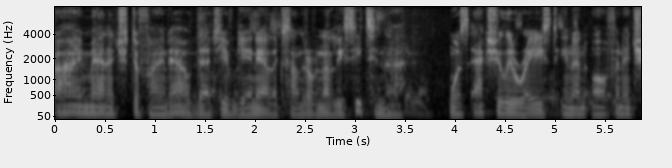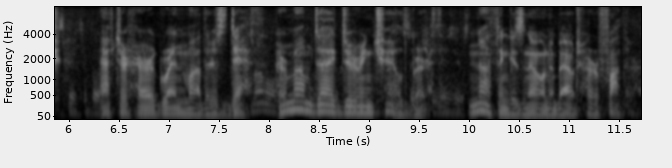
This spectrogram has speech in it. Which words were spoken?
I managed to find out that Evgenia Alexandrovna Lisitsina was actually raised in an orphanage after her grandmother's death. Her mom died during childbirth. Nothing is known about her father.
